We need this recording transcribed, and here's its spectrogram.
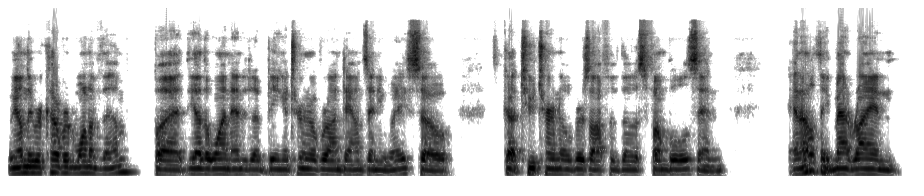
We only recovered one of them, but the other one ended up being a turnover on downs anyway. So got two turnovers off of those fumbles, and and I don't think Matt Ryan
